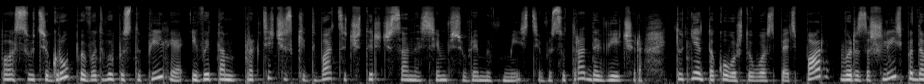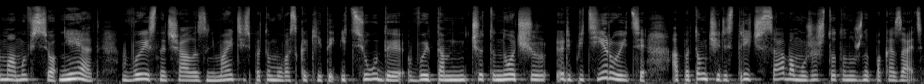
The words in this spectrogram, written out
по сути, группы, вот вы поступили, и вы там практически 24 часа на 7 все время вместе. Вы с утра до вечера. Тут нет такого, что у вас пять пар, вы разошлись по домам и все. Нет, вы сначала занимаетесь, потом у вас какие-то этюды, вы там что-то ночью репетируете, а потом через три часа вам уже что-то нужно показать.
